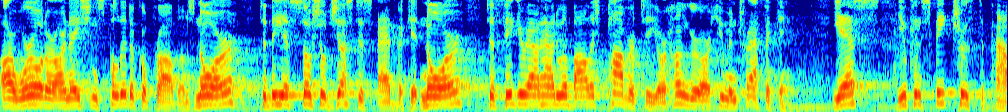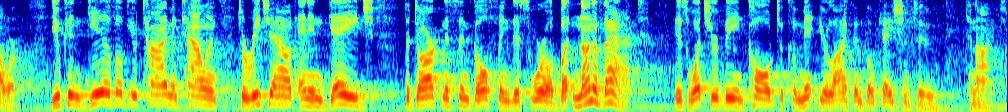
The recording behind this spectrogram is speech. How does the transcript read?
our world or our nation's political problems, nor to be a social justice advocate, nor to figure out how to abolish poverty or hunger or human trafficking. Yes, you can speak truth to power you can give of your time and talent to reach out and engage the darkness engulfing this world. But none of that is what you're being called to commit your life and vocation to tonight.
